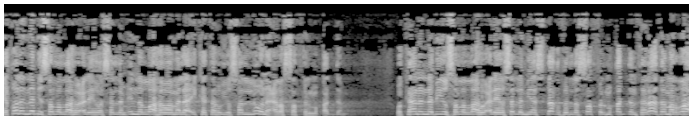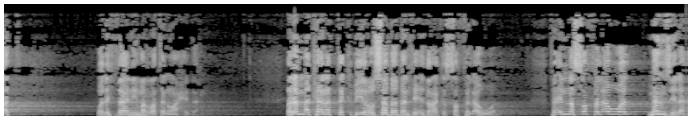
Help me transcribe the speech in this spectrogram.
يقول النبي صلى الله عليه وسلم إن الله وملائكته يصلون على الصف المقدم. وكان النبي صلى الله عليه وسلم يستغفر للصف المقدم ثلاث مرات وللثاني مرة واحدة. فلما كان التكبير سببا في إدراك الصف الأول فإن الصف الأول منزلة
